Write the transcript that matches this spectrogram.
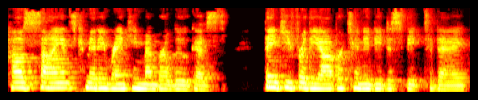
House Science Committee Ranking Member Lucas, thank you for the opportunity to speak today.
